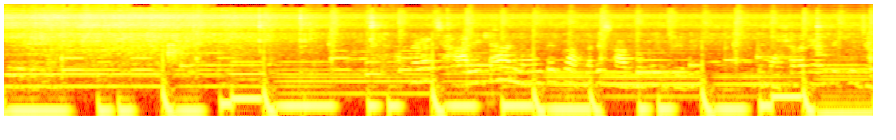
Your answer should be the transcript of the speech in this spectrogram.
দিয়ে ঝালটা নুনটা একটু আপনাদের স্বাদ মতন দেবেন। মশলাটা একটু ঝাল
